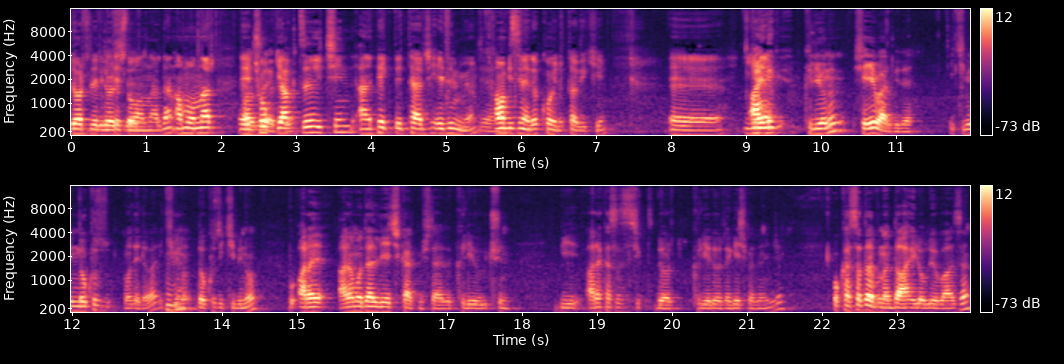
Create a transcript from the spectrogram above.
4 ileri vitesli olanlardan ama onlar e, çok yakıyor. yaktığı için hani pek de tercih edilmiyor. Yani. Ama biz yine de koyduk tabii ki. Ee, yine Aynı Clio'nun şeyi var bir de. 2009 modeli var. 2009-2010. Bu ara ara model diye çıkartmışlardı Clio 3'ün. Bir ara kasası çıktı 4 Clio 4'e geçmeden önce. O kasa da buna dahil oluyor bazen.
